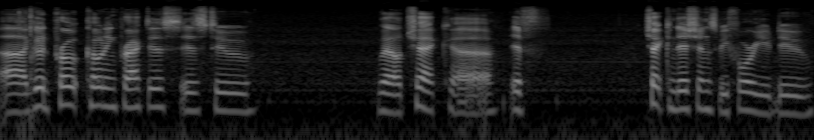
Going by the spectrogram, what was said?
uh, good pro coding practice is to well check uh, if check conditions before you do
